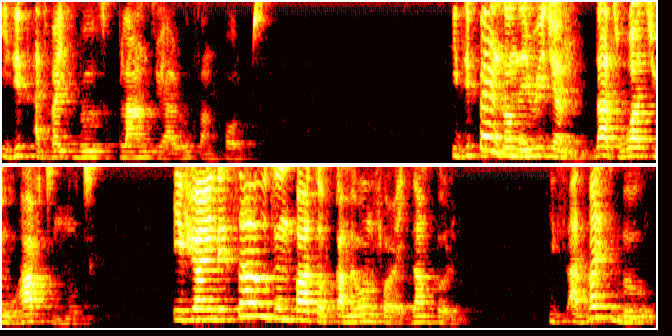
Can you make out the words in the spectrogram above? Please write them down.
is it advisable to plant your roots and bulbs? It depends on the region. That's what you have to note. If you are in the southern part of Cameroon, for example, it's advisable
